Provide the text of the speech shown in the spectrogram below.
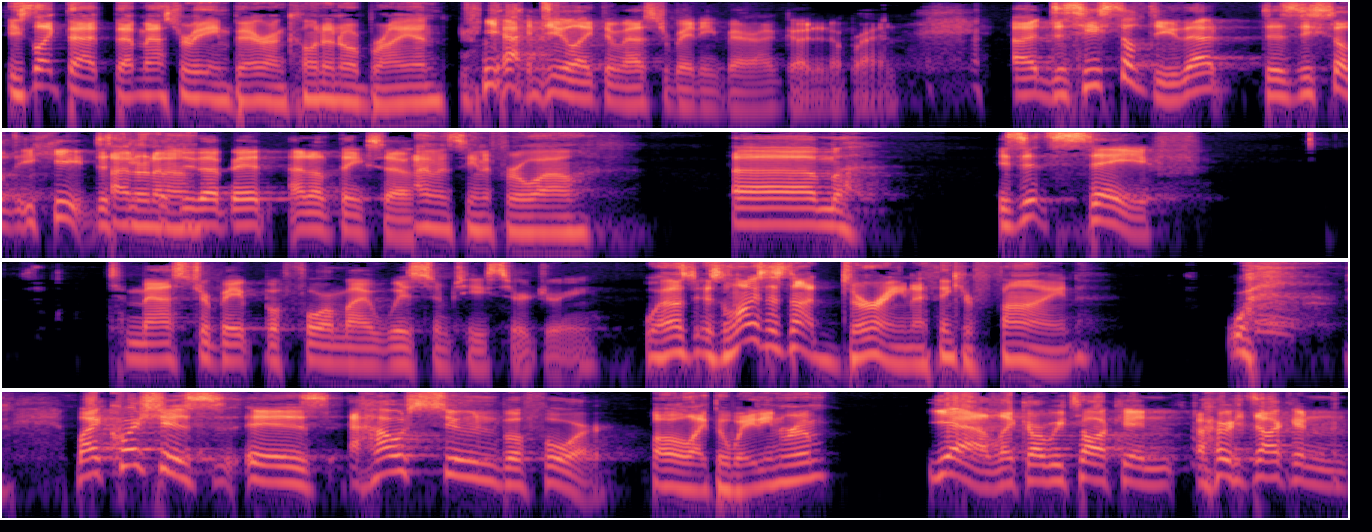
He's like that that masturbating bear on Conan O'Brien. Yeah, I do like the masturbating bear on Conan O'Brien. Uh, does he still do that? Does he still do, he, does I he still know. do that bit? I don't think so. I haven't seen it for a while. Um, is it safe to masturbate before my wisdom teeth surgery? Well, as, as long as it's not during, I think you're fine. my question is is how soon before? Oh, like the waiting room? Yeah, like are we talking? Are we talking?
